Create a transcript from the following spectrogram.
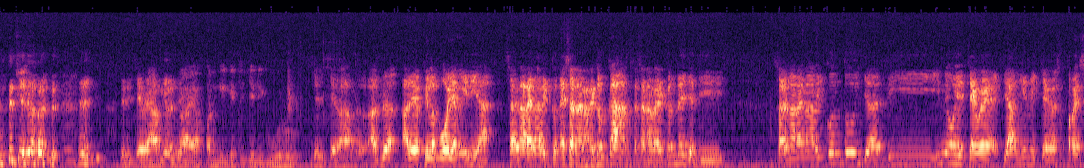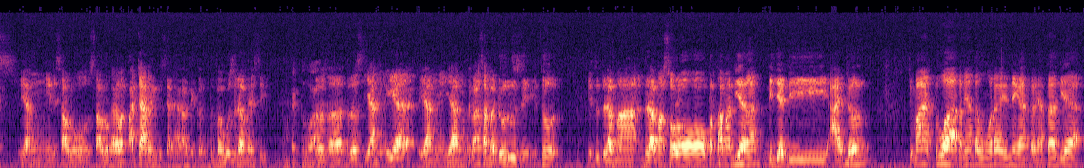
jadi cewek hamil Nah, yang penggigit itu jadi guru. jadi cewek hamil. Ada ada film gue yang ini ya. Saya Narayan Narikun eh saya Narayan Narikun bukan. Saya Narayan Narikun dia jadi saya Narayan Narikun tuh jadi ini oh ya cewek yang ini cewek stres yang ini selalu selalu nggak dapat pacar gitu saya Narayan Narikun itu bagus drama sih Sampai tua. terus eh, terus yang iya yang yang terkenal Sabadoru sih. Itu itu drama drama solo pertama dia kan. Dia jadi idol. Cuma tua ternyata umurnya ini kan. Ternyata dia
